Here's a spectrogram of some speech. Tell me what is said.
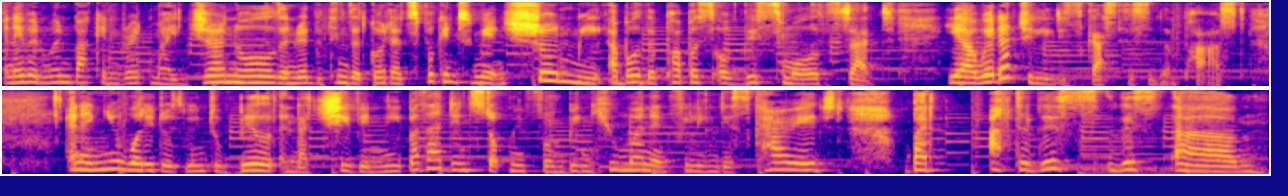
and I even went back and read my journals and read the things that God had spoken to me and shown me about the purpose of this small start. Yeah, we had actually discussed this in the past. And I knew what it was going to build and achieve in me, but that didn't stop me from being human and feeling discouraged. But after this, this um,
